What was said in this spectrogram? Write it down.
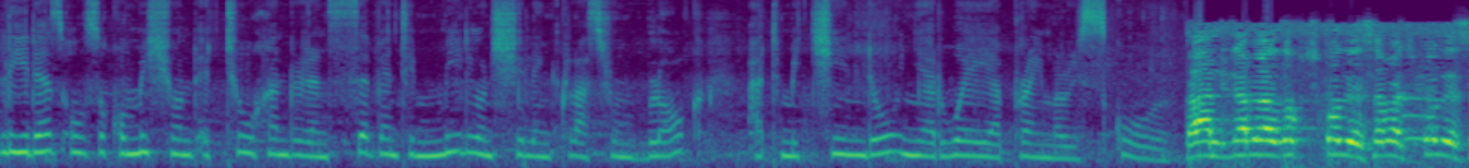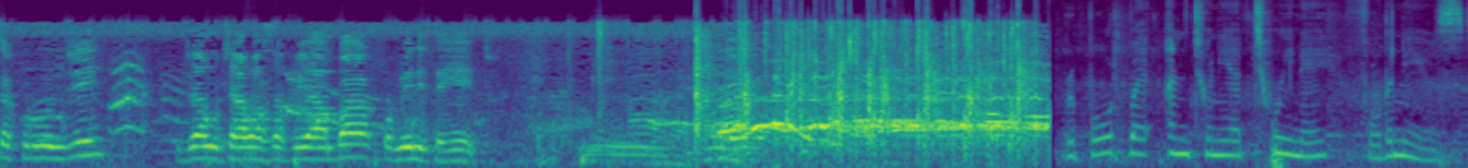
Leaders also commissioned a 270 million shilling classroom block at Michindo Nyarweya Primary School. Kugira ngu kuyamba community yetu Report by Antonia Twine for the news.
